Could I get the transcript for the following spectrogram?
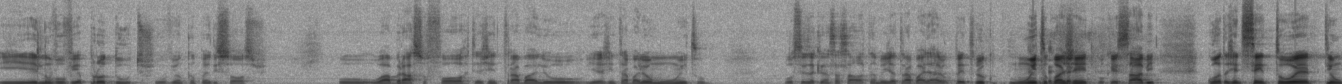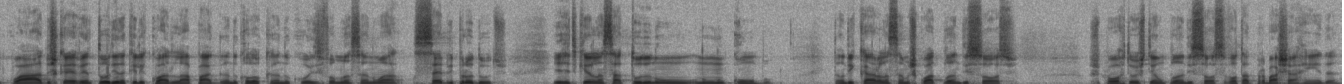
e ele não envolvia produtos, envolvia uma campanha de sócios. O, o, Abraço Forte, a gente trabalhou e a gente trabalhou muito. Vocês aqui nessa sala também já trabalharam o Petruco muito com a gente, porque sabe quanto a gente sentou, é, tinha um quadro, escrevendo todo dia naquele quadro lá, apagando, colocando coisas, e fomos lançando uma série de produtos. E a gente queria lançar tudo num, num, num combo. Então, de cara, lançamos quatro planos de sócio. O esporte hoje tem um plano de sócio voltado para baixar renda,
